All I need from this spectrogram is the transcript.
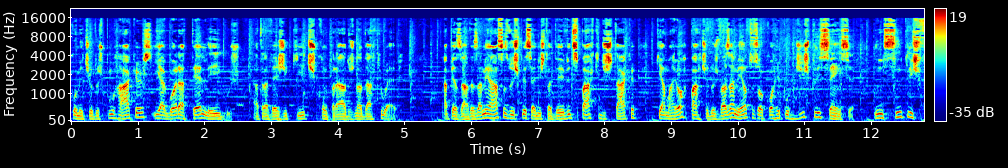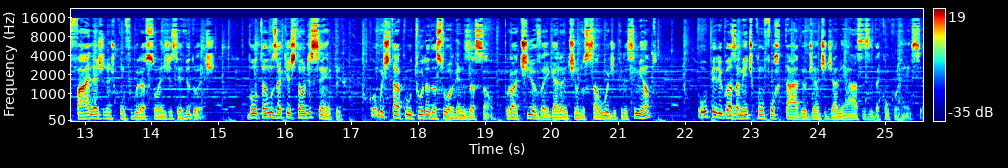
cometidos por hackers e agora até leigos, através de kits comprados na dark web. Apesar das ameaças, o especialista David Spark destaca que a maior parte dos vazamentos ocorre por displicência, em simples falhas nas configurações de servidores. Voltamos à questão de sempre: como está a cultura da sua organização? Proativa e garantindo saúde e crescimento? Ou perigosamente confortável diante de ameaças e da concorrência?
